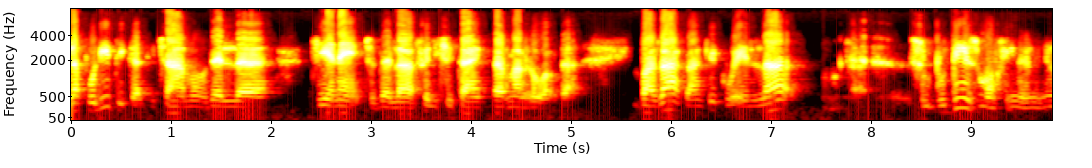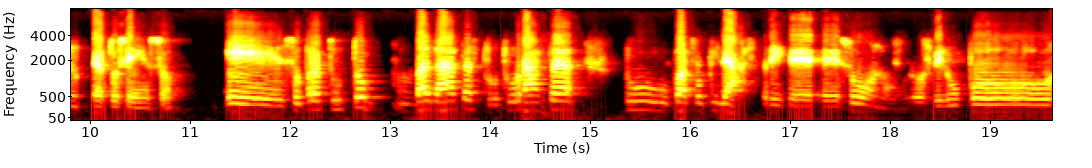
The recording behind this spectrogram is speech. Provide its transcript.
la politica, diciamo, del GNH, della felicità interna lorda, basata anche quella buddismo in, un certo senso e soprattutto basata, strutturata su quattro pilastri che sono lo sviluppo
